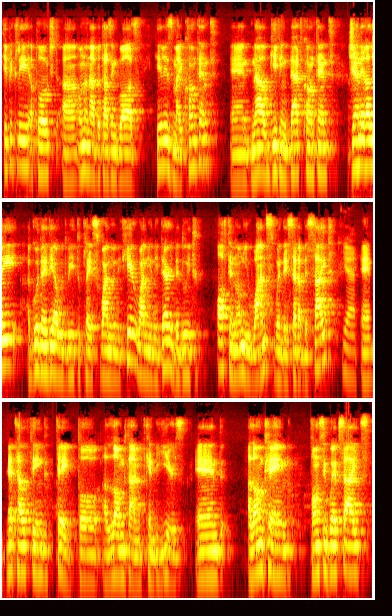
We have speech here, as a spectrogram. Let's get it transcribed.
typically approached uh, online advertising was: here is my content, and now giving that content. Generally, a good idea would be to place one unit here, one unit there. They do it often only once when they set up the site. Yeah. And that's how things stay for a long time. It can be years. And along came responsive websites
